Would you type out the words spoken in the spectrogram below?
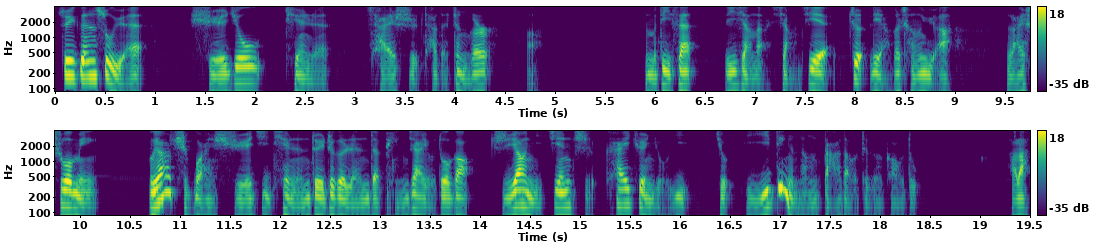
追根溯源，学究天人才是它的正根儿啊。那么第三，理想呢想借这两个成语啊来说明，不要去管学记天人对这个人的评价有多高，只要你坚持开卷有益，就一定能达到这个高度。好了。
